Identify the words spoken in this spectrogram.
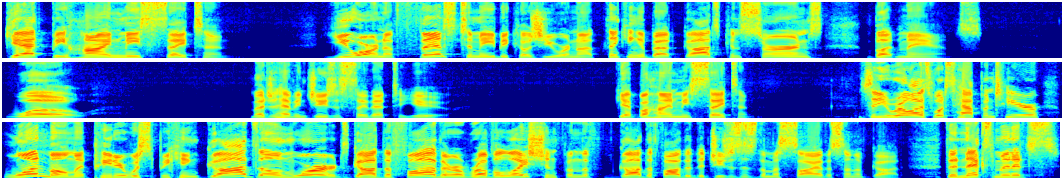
Get behind me, Satan. You are an offense to me because you are not thinking about God's concerns, but man's. Whoa. Imagine having Jesus say that to you. Get behind me, Satan. So you realize what's happened here? One moment, Peter was speaking God's own words, God the Father, a revelation from the God the Father that Jesus is the Messiah, the Son of God. The next minute,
